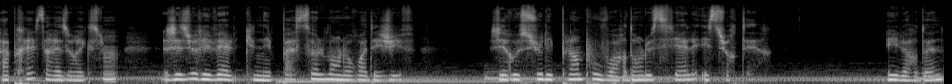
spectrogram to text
Après sa résurrection, Jésus révèle qu'il n'est pas seulement le roi des Juifs, j'ai reçu les pleins pouvoirs dans le ciel et sur terre. Et il ordonne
